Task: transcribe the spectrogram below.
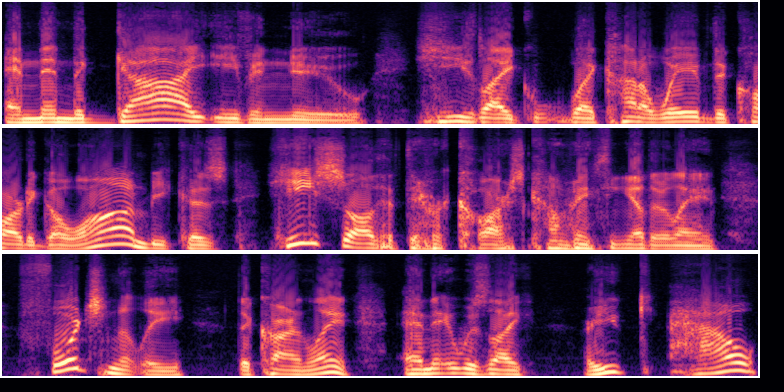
And then the guy even knew he like like kind of waved the car to go on because he saw that there were cars coming the other lane. Fortunately, the car in the lane, and it was like, are you how?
